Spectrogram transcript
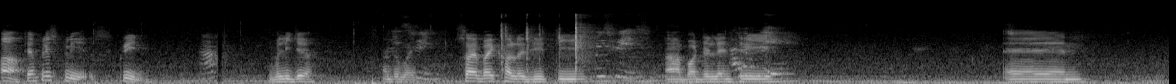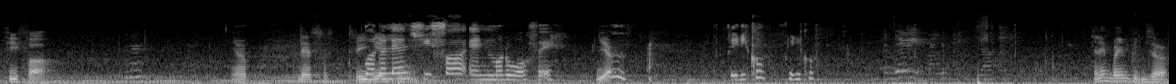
Ah, can play split screen. Beli je. Want buy. So I buy Call of Duty, Free screen. ah Borderlands 3 and FIFA. Yup. There's three Borderlands, games. FIFA, and Modern Warfare. Yep. Pretty cool. Pretty cool. And then we makan pizza. And then buying pizza.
